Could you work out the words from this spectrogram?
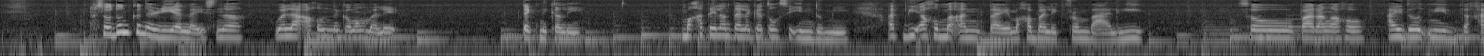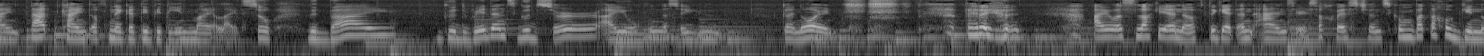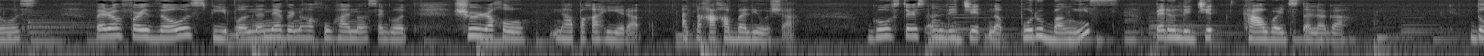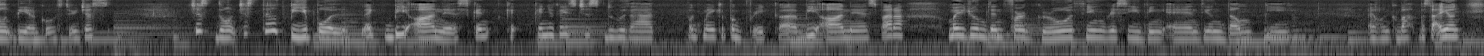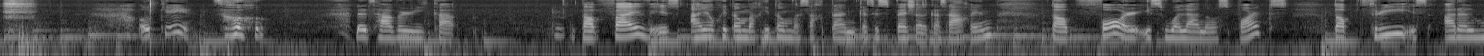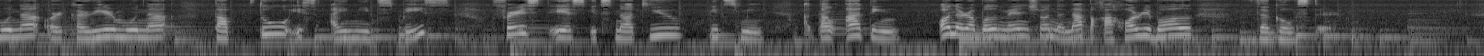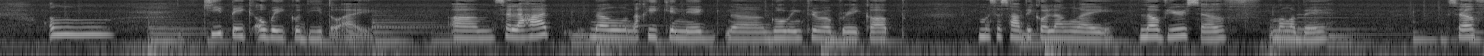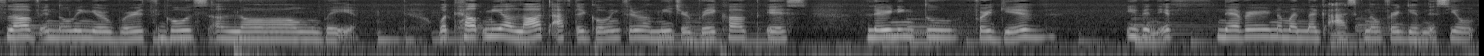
So, doon ko na-realize na wala akong nagawang mali. Technically. Makati lang talaga tong si Indomie. At di ako maantay makabalik from Bali. So, parang ako, I don't need the kind, that kind of negativity in my life. So, goodbye. Good riddance, good sir. Ayoko na sa iyo. Ganon. Pero yun, I was lucky enough to get an answer sa questions kung ba't ako ginost. Pero for those people na never nakakuha ng sagot, sure ako, napakahirap at nakakabaliw siya. Ghosters ang legit na puro bangis, pero legit cowards talaga. Don't be a ghoster. Just just don't just tell people like be honest can can, can you guys just do that pag may kapag-break ka, be honest, para may room din for growth, yung receiving end, yung dumpy. Ayun ko ba? Basta ayun. okay, so, let's have a recap. Top 5 is ayaw kitang makitang masaktan kasi special ka sa akin. Top 4 is wala ng sparks. Top 3 is aral muna or career muna. Top 2 is I need space. First is It's not you, it's me. At ang ating honorable mention na napaka-horrible, The Ghoster. Ang key takeaway ko dito ay um, sa lahat ng nakikinig na going through a breakup, masasabi ko lang ay love yourself, mga be. Self love and knowing your worth goes a long way. What helped me a lot after going through a major breakup is learning to forgive, even if never naman nag-ask ng forgiveness yung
